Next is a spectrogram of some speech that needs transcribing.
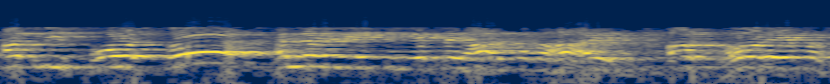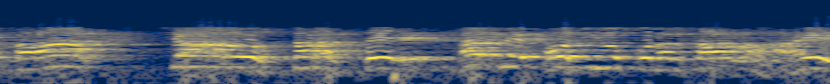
اپنی فوج کو لڑنے کے لیے تیار کر رہا ہے۔ اور گھوڑے پر سوار چاروں طرف سے۔ اپنے فوجیوں کو للکار رہا ہے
